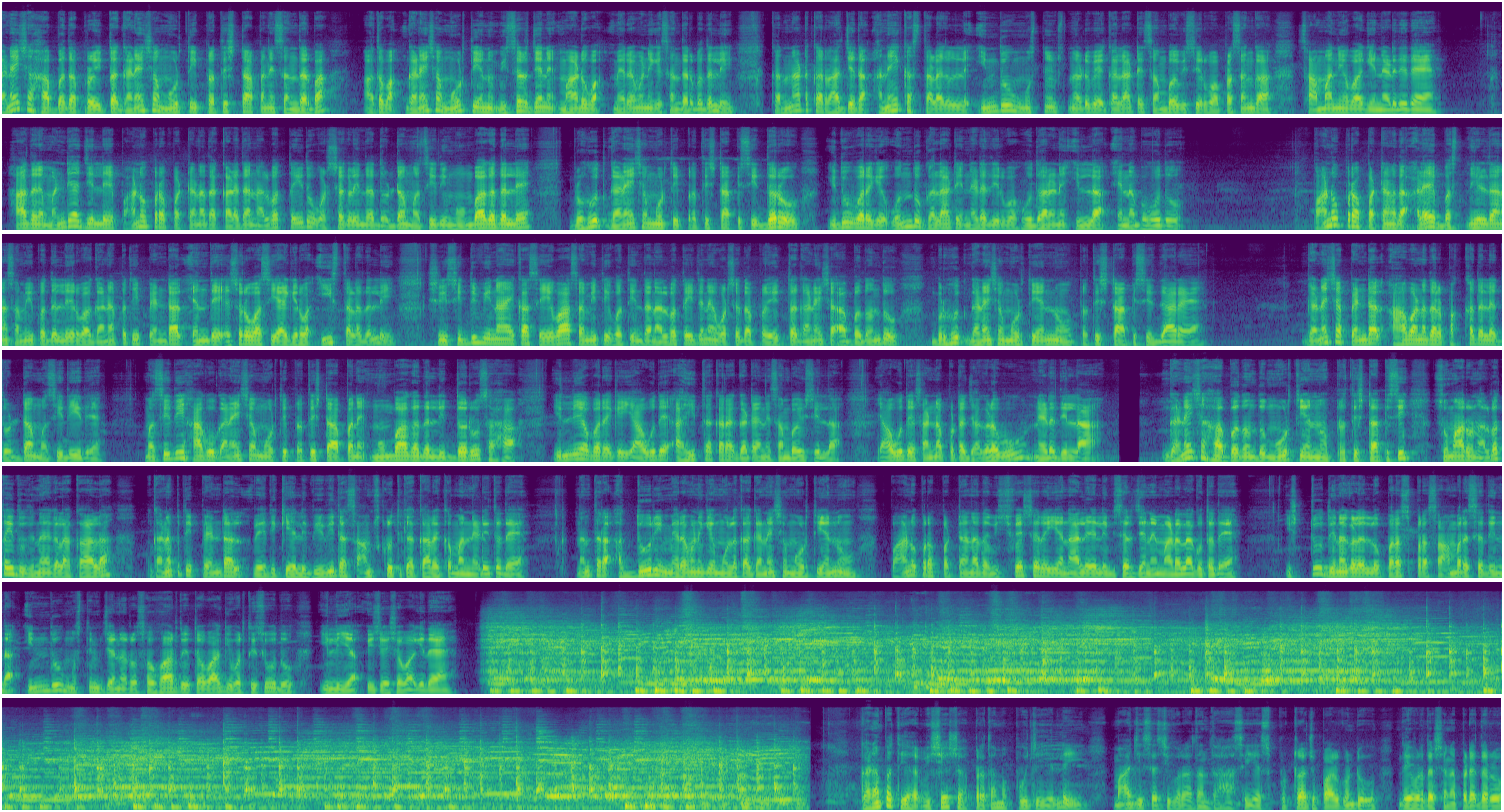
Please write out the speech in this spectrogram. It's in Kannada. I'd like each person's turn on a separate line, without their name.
ಗಣೇಶ ಹಬ್ಬದ ಪ್ರಯುಕ್ತ ಗಣೇಶ ಮೂರ್ತಿ ಪ್ರತಿಷ್ಠಾಪನೆ ಸಂದರ್ಭ ಅಥವಾ ಗಣೇಶ ಮೂರ್ತಿಯನ್ನು ವಿಸರ್ಜನೆ ಮಾಡುವ ಮೆರವಣಿಗೆ ಸಂದರ್ಭದಲ್ಲಿ ಕರ್ನಾಟಕ ರಾಜ್ಯದ ಅನೇಕ ಸ್ಥಳಗಳಲ್ಲಿ ಹಿಂದೂ ಮುಸ್ಲಿಮ್ಸ್ ನಡುವೆ ಗಲಾಟೆ ಸಂಭವಿಸಿರುವ ಪ್ರಸಂಗ ಸಾಮಾನ್ಯವಾಗಿ ನಡೆದಿದೆ. ಆದರೆ ಮಂಡ್ಯ ಜಿಲ್ಲೆ ಪಾಣುಪುರ ಪಟ್ಟಣದ ಕಳೆದ ನಲವತ್ತೈದು ವರ್ಷಗಳಿಂದ ದೊಡ್ಡ ಮಸೀದಿ ಮುಂಭಾಗದಲ್ಲೇ ಬೃಹತ್ ಗಣೇಶ ಮೂರ್ತಿ ಪ್ರತಿಷ್ಠಾಪಿಸಿದ್ದರೂ ಇದುವರೆಗೆ ಒಂದು ಗಲಾಟೆ ನಡೆದಿರುವ ಉದಾಹರಣೆ ಇಲ್ಲ ಎನ್ನಬಹುದು. ಪಾಂಡುಪುರ ಪಟ್ಟಣದ ಹಳೆ ಬಸ್ ನಿಲ್ದಾಣ ಸಮೀಪದಲ್ಲಿರುವ ಗಣಪತಿ ಪೆಂಡಾಲ್ ಎಂದೇ ಹೆಸರುವಾಸಿಯಾಗಿರುವ ಈ ಸ್ಥಳದಲ್ಲಿ ಶ್ರೀ ಸಿದ್ಧಿವಿನಾಯಕ ಸೇವಾ ಸಮಿತಿ ವತಿಯಿಂದ ನಲವತ್ತೈದನೇ ವರ್ಷದ ಪ್ರಯುಕ್ತ ಗಣೇಶ ಹಬ್ಬದೊಂದು ಬೃಹತ್ ಗಣೇಶ ಮೂರ್ತಿಯನ್ನು ಪ್ರತಿಷ್ಠಾಪಿಸಿದ್ದಾರೆ. ಗಣೇಶ ಪೆಂಡಾಲ್ ಆವರಣದ ಪಕ್ಕದಲ್ಲೇ ದೊಡ್ಡ ಮಸೀದಿ ಇದೆ. ಮಸೀದಿ ಹಾಗೂ ಗಣೇಶ ಮೂರ್ತಿ ಪ್ರತಿಷ್ಠಾಪನೆ ಮುಂಭಾಗದಲ್ಲಿದ್ದರೂ ಸಹ ಇಲ್ಲಿಯವರೆಗೆ ಯಾವುದೇ ಅಹಿತಕರ ಘಟನೆ ಸಂಭವಿಸಿಲ್ಲ. ಯಾವುದೇ ಸಣ್ಣಪುಟ್ಟ ಜಗಳವೂ ನಡೆದಿಲ್ಲ. ಗಣೇಶ ಹಬ್ಬದಂದು ಮೂರ್ತಿಯನ್ನು ಪ್ರತಿಷ್ಠಾಪಿಸಿ ಸುಮಾರು ನಲವತ್ತೈದು ದಿನಗಳ ಕಾಲ ಗಣಪತಿ ಪೆಂಡಾಲ್ ವೇದಿಕೆಯಲ್ಲಿ ವಿವಿಧ ಸಾಂಸ್ಕೃತಿಕ ಕಾರ್ಯಕ್ರಮ ನಡೆಯುತ್ತದೆ. ನಂತರ ಅದ್ದೂರಿ ಮೆರವಣಿಗೆ ಮೂಲಕ ಗಣೇಶ ಮೂರ್ತಿಯನ್ನು ಪಾಂಡುಪುರ ಪಟ್ಟಣದ ವಿಶ್ವೇಶ್ವರಯ್ಯ ನಾಲೆಯಲ್ಲಿ ವಿಸರ್ಜನೆ ಮಾಡಲಾಗುತ್ತದೆ. ಇಷ್ಟು ದಿನಗಳಲ್ಲೂ ಪರಸ್ಪರ ಸಾಮರಸ್ಯದಿಂದ ಹಿಂದೂ, ಮುಸ್ಲಿಂ ಜನರು ಸೌಹಾರ್ದಯುತವಾಗಿ ವರ್ತಿಸುವುದು ಇಲ್ಲಿಯ ವಿಶೇಷವಾಗಿದೆ. ಗಣಪತಿಯ ವಿಶೇಷ ಪ್ರಥಮ ಪೂಜೆಯಲ್ಲಿ ಮಾಜಿ ಸಚಿವರಾದಂತಹ ಸಿ ಎಸ್ ಪುಟ್ರಾಜು ಪಾಲ್ಗೊಂಡು ದೇವರ ದರ್ಶನ ಪಡೆದರು.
